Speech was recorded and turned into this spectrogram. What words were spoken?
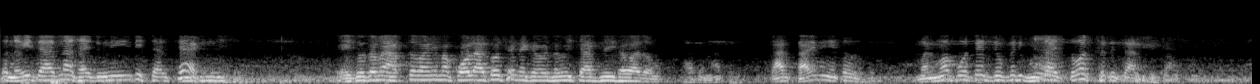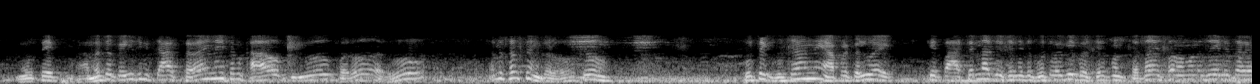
તો નવી ચાર્જ ના થાય જૂની ડિસ્ચાર્જ થાય એ તો તમે આપતાવાણીમાં કોલ આપો છે ને કે નવી ચાર્જ નહીં થવા દઉં. હા તો ના થાય. ચાર્જ થાય નહીં એ તો મનમાં પોતે જ કદી ઘૂંચાય તો જ છે ચાર થાય પોતે અમે તો કહીએ છીએ કે ચાર થવાય નહીં, તમે ખાઓ પીવો ફરો, હરો. અને સત્સંગ કરો તો. પોતે ઘૂંચાય નહીં. આપણે કહ્યું હોય કે પાછળ ના જશે, નહીં તો ભૂત વગી પડશે. પણ છતાં છોડામાં જોઈએ એટલે તારે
